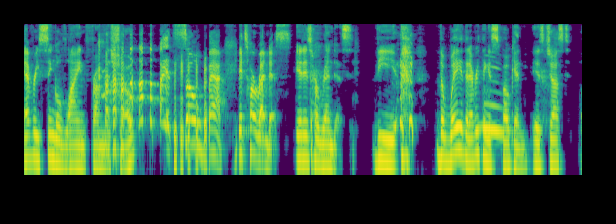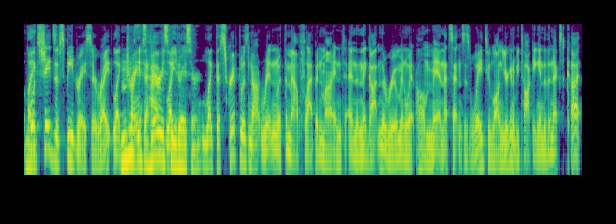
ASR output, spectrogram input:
every single line from this show. it's so bad. It's horrendous. it is horrendous. The the way that everything is spoken is just like well, it's shades of Speed Racer, right? Like Mhm, trying it's to have very like, Speed Racer. Like the script was not written with the mouth flap in mind, and then they got in the room and went, "Oh man, that sentence is way too long. You're going to be talking into the next cut."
